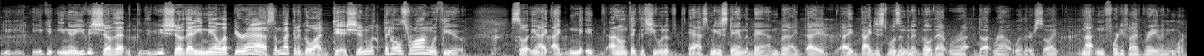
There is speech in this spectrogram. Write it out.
you you could you know you could shove that you could shove that email up your ass. I'm not going to go audition. What the hell's wrong with you? So you know, I, I, I don't think that she would have asked me to stay in the band, but I I, I, I just wasn't going to go that ru- that route with her. So I not in 45 Grave anymore.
